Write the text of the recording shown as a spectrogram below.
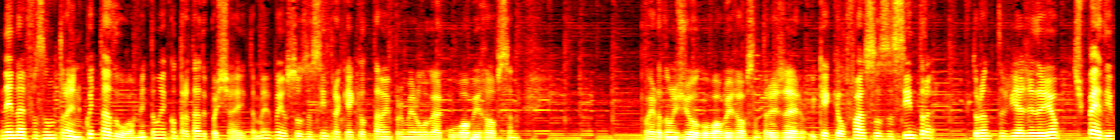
Nem deve fazer um treino. Coitado do homem. Então é contratado e sai. Também vem o Sousa Sintra, que é aquele que estava em primeiro lugar com o Bobby Robson. Perde um jogo o Bobby Robson 3-0. E o que é que ele faz, Sousa Sintra? Durante a viagem de avião, despede-o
